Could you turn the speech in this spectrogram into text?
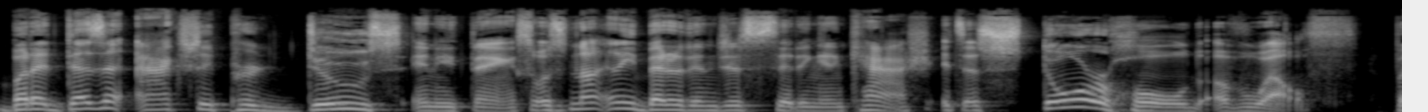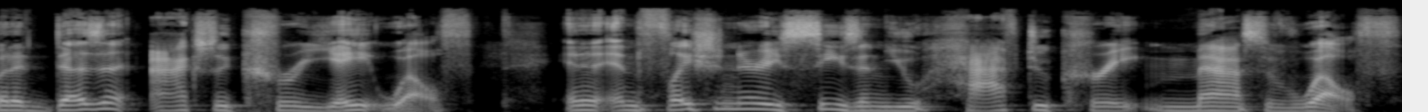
but it doesn't actually produce anything. So it's not any better than just sitting in cash. It's a storehold of wealth, but it doesn't actually create wealth. In an inflationary season, you have to create massive wealth.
